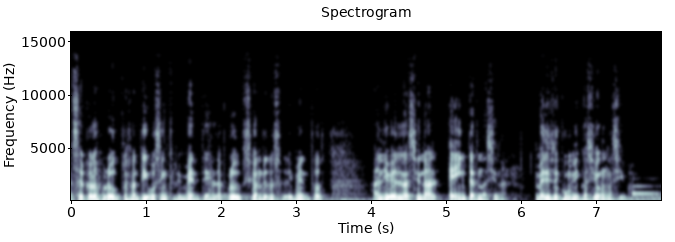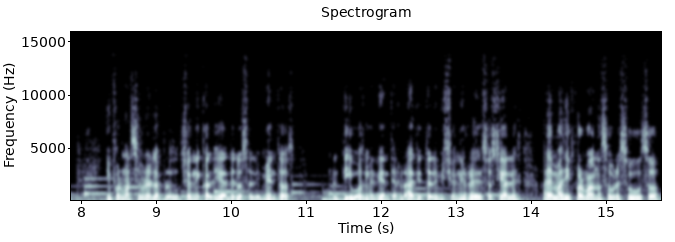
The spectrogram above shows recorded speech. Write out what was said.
Hacer que los productos nativos incrementen la producción de los alimentos a nivel nacional e internacional. Medios de comunicación masiva informar sobre la producción y calidad de los alimentos nativos mediante radio, televisión y redes sociales, además de informarnos sobre su uso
